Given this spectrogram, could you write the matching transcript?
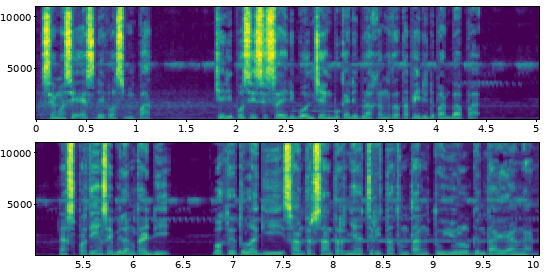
saya masih SD kelas 4. Jadi posisi saya di bonceng bukan di belakang tetapi di depan bapak. Nah seperti yang saya bilang tadi, waktu itu lagi santer-santernya cerita tentang tuyul gentayangan.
